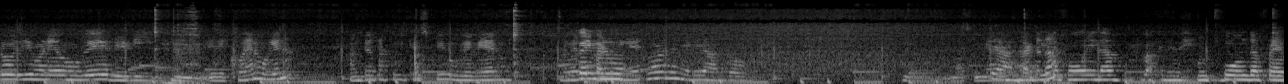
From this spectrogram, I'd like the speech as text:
ਲੋ ਜੀ ਬਣੇ ਹੋ ਗਏ ਰੈਡੀ ਇਹ ਦੇਖੋ ਐਨ ਹੋ ਗਿਆ ਨਾ। ਅੰਦਰ ਤੱਕ ਵੀ ਕ੍ਰਿਸਪੀ ਹੋ ਗਏ ਵੇ ਐਨ ਕਰੀ ਮੈਨੂੰ ਥੋੜਾ ਜਿਹਾ ਨੇੜੇ ਆਂ ਦੋ ਧਿਆਨ ਨਾਲ ਕੱਢਦਾ ਕਿਤੇ ਫੋਨ ਹੀ ਨਾ ਵਕ ਦੇਵੇ ਹੁਣ ਫੋਨ ਦਾ ਫਰਾਈ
